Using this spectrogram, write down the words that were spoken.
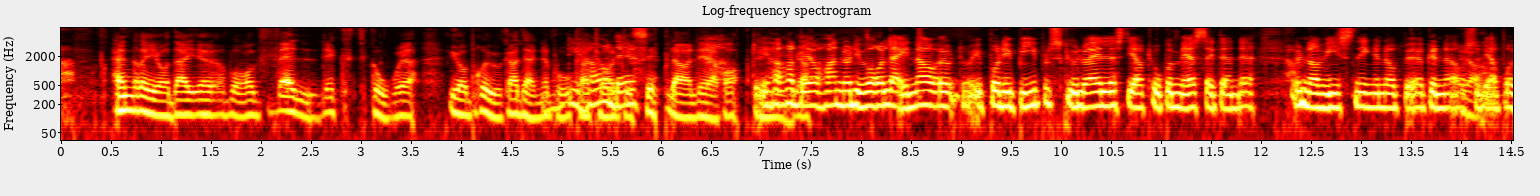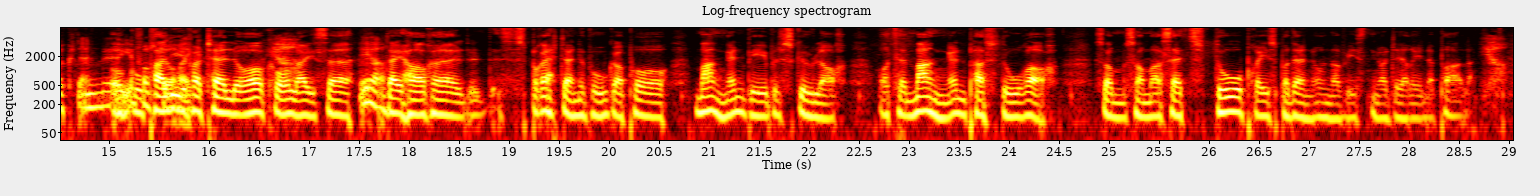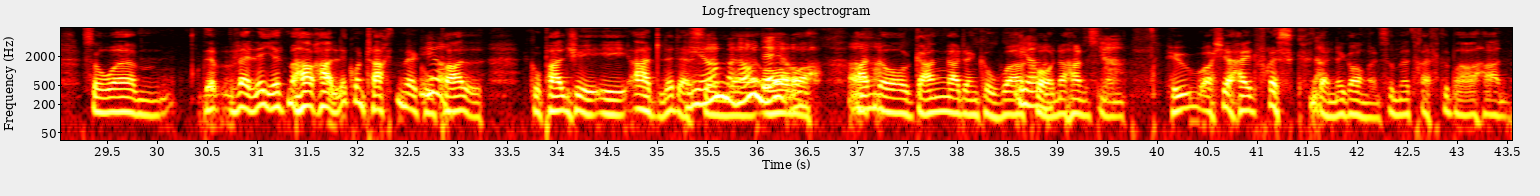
Henry og de har vært veldig gode i å bruke denne boka de til å disipla og lære opp det De har det, og han, når de var alene, og både i bibelskole og ellers, de har tatt med seg denne undervisningen og bøkene, og så de har brukt den mye, Og jeg. forteller òg hvordan eh, Ja. de har eh, spredt denne boka på mange bibelskoler. og til mange pastorer som, som, har sett stor pris på denne undervisninga der i Nepal. Ja. Så um, det er veldig gitt. Vi har halve kontakten med Gopal, ja. Gopalji i alle disse ja, vi åra. Han og Ganga, den gode ja. kona hans. Men hun var ikke helt frisk Nei. denne gangen, så vi trefte bare han.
